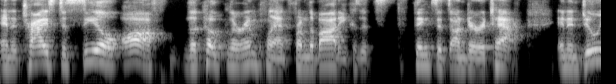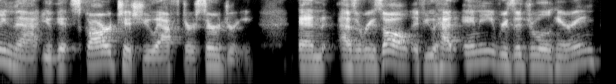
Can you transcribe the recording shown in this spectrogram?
and it tries to seal off the cochlear implant from the body because it thinks it's under attack. And in doing that, you get scar tissue after surgery. And as a result, if you had any residual hearing,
